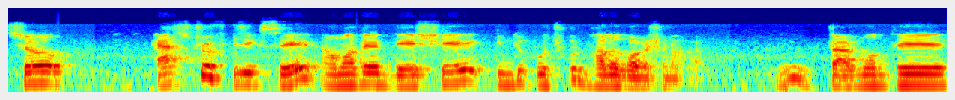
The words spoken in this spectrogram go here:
সো অ্যাস্ট্রোফিজিক্সে আমাদের দেশে কিন্তু প্রচুর ভালো গবেষণা হয়। তার মধ্যে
